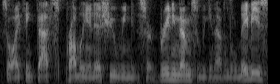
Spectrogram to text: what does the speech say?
So I think that's probably an issue. We need to start breeding them so we can have little babies.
